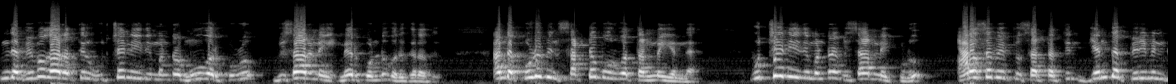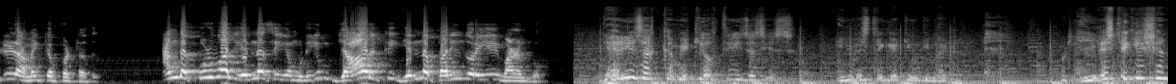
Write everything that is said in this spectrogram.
இந்த விவகாரத்தில் உச்ச நீதிமன்ற மூவர் குழு விசாரணை மேற்கொண்டு வருகிறது அந்த குழுவின் சட்டபூர்வ தன்மை என்ன உச்ச நீதிமன்ற விசாரணை குழு அரசமைப்பு சட்டத்தின் எந்த பிரிவின் கீழ் அமைக்கப்பட்டது அந்த குழுவால் என்ன செய்ய முடியும் யாருக்கு என்ன பரிந்துரையை வழங்கும் There is a committee of three judges investigating the matter. But investigation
